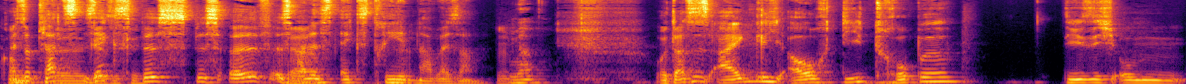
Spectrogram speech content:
Kommt, also Platz äh, sechs Gelsenkirchen. bis bis elf ist Ja. alles extrem nah beisammen. Ja, Und das ist eigentlich auch die Truppe, die sich um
